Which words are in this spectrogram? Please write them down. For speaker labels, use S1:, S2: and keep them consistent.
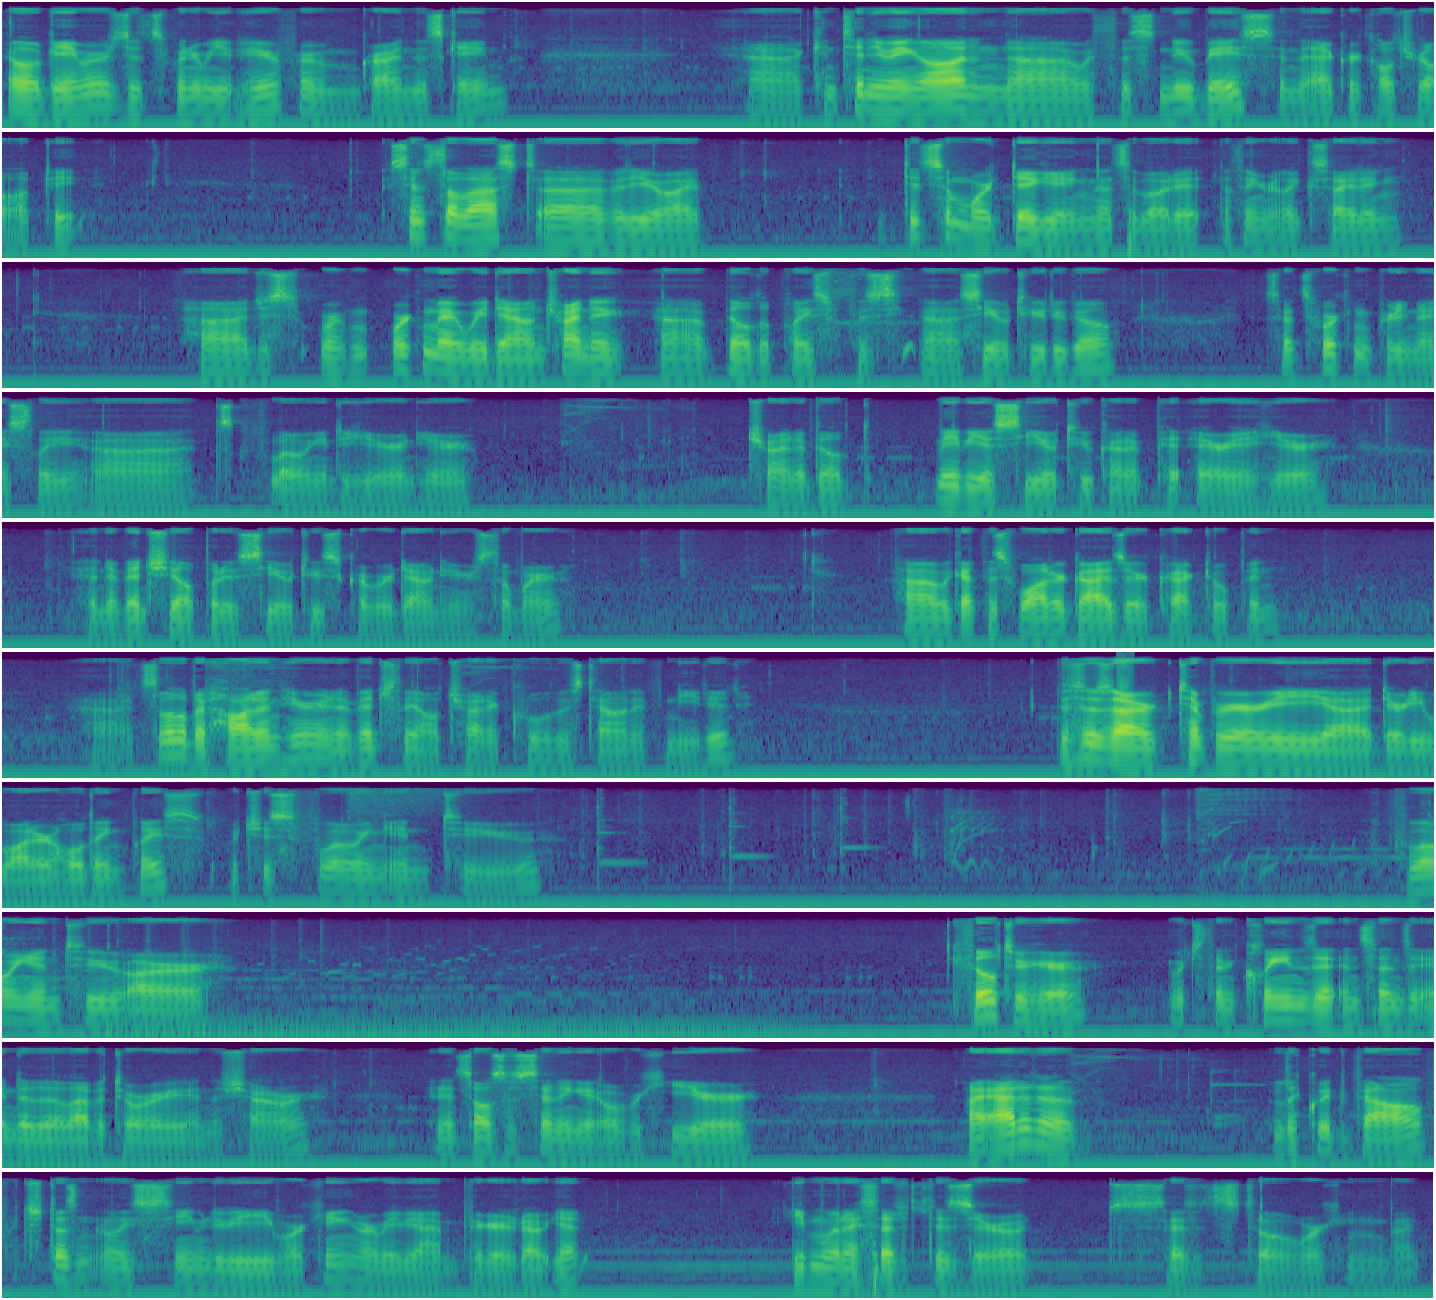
S1: Hello gamers, it's Wintermute here from Grind This Game. Uh, continuing on uh, with this new base and the agricultural update. Since the last uh, video I did some more digging, that's about it, nothing really exciting. Uh, just work, working my way down, trying to uh, build a place for this uh, CO2 to go. So it's working pretty nicely, it's flowing into here and here. Trying to build maybe a CO2 kind of pit area here and eventually I'll put a CO2 scrubber down here somewhere. Uh, we got this water geyser cracked open. Uh, it's a little bit hot in here and eventually I'll try to cool this down if needed. This is our temporary uh, dirty water holding place which is flowing into flowing into our filter here which then cleans it and sends it into the lavatory and the shower. And it's also sending it over here. I added a liquid valve, which doesn't really seem to be working, or maybe I haven't figured it out yet. Even when I set it to zero, it says it's still working, but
